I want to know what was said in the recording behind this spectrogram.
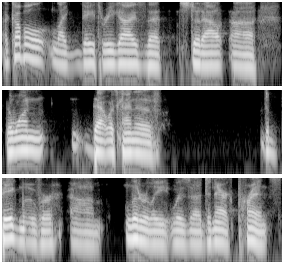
a couple like day three guys that stood out. Uh, the one that was kind of the big mover, um, literally, was uh, Deneric Prince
